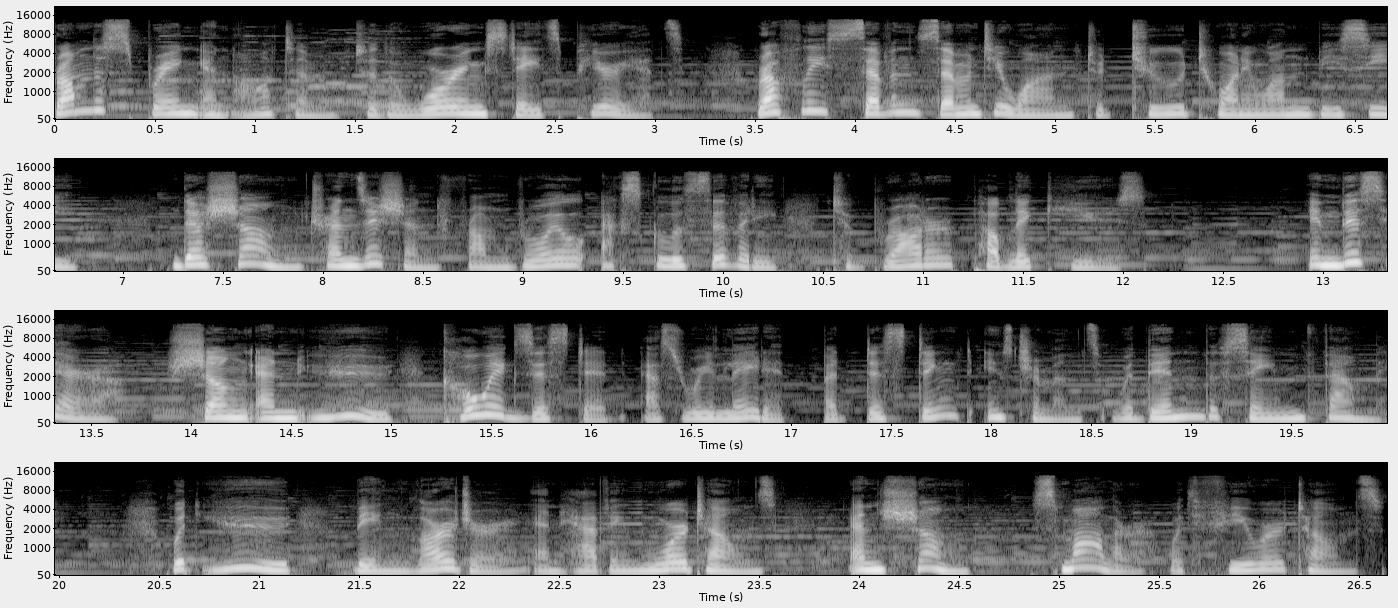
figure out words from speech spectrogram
From the spring and autumn to the Warring States periods, roughly 771 to 221 BC, the Sheng transitioned from royal exclusivity to broader public use. In this era, Sheng and Yu coexisted as related but distinct instruments within the same family, with Yu being larger and having more tones, and Sheng smaller with fewer tones.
